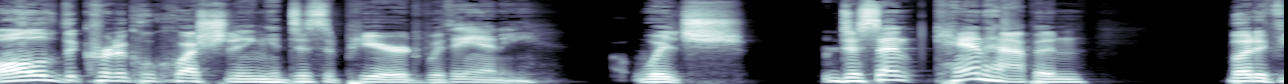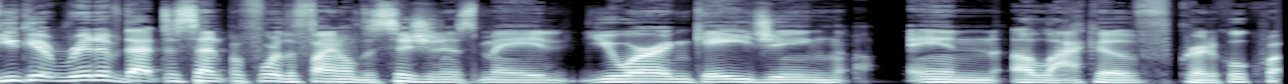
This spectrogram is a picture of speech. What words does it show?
all of the critical questioning had disappeared with Annie, which dissent can happen. But if you get rid of that dissent before the final decision is made, you are engaging in a lack of critical qu-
